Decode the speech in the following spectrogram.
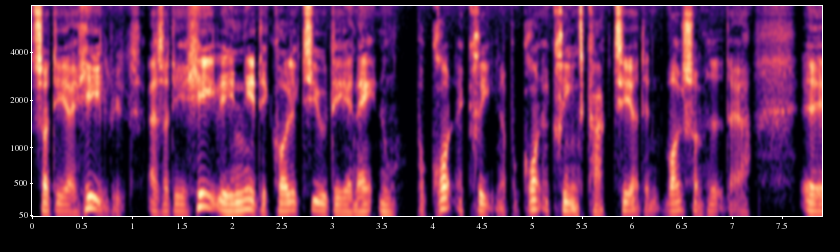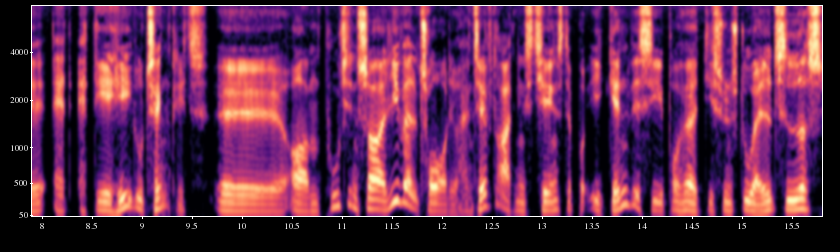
så det er helt vildt. Altså det er helt inde i det kollektive DNA nu, på grund af krigen og på grund af krigens karakter, den voldsomhed, der er, øh, at, at det er helt utænkeligt. Øh, og om Putin så alligevel tror det, og hans efterretningstjeneste på, igen vil sige, prøv at høre, at de synes, du er alle tiders.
